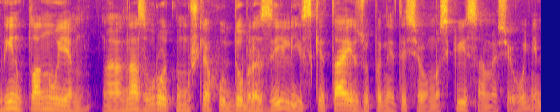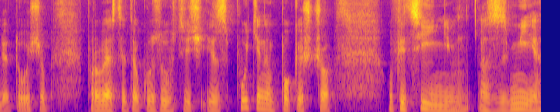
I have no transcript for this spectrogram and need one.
Він планує е, на зворотному шляху до Бразилії з Китаю зупинитися в Москві саме сьогодні для того, щоб провести таку зустріч із Путіним. Поки що офіційні ЗМІ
